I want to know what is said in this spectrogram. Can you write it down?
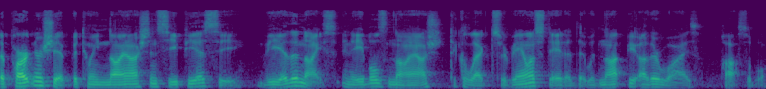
The partnership between NIOSH and CPSC via the NEISS enables NIOSH to collect surveillance data that would not be otherwise possible.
